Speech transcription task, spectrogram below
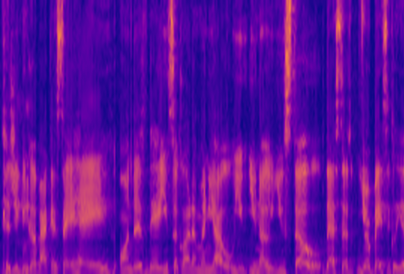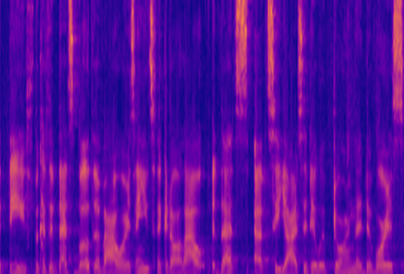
because you can Mhm. go back and say, "Hey, on this day you took all the money out. You, you know, you stole. That's, that's you're basically a thief because if that's both of ours and you took it all out, that's up to y'all to deal with during the divorce.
